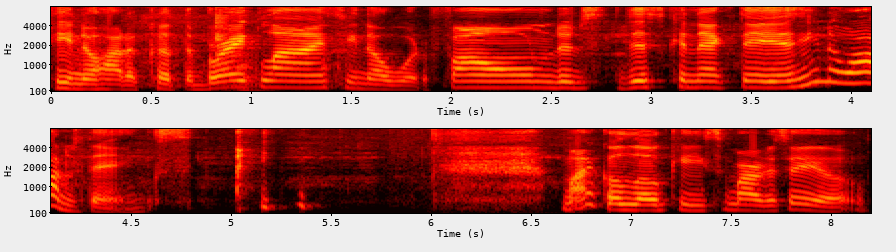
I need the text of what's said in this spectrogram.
He know how to cut the brake lines. He know where the phone is disconnected. He know all the things. Michael low key smart as hell.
